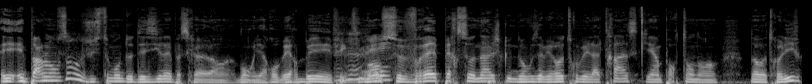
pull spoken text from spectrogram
Et, et parlons-en justement de Désiré, parce que alors, bon, il y a Robert B, effectivement, Mhm. ce vrai personnage que, dont vous avez retrouvé la trace, qui est important dans, dans votre livre.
